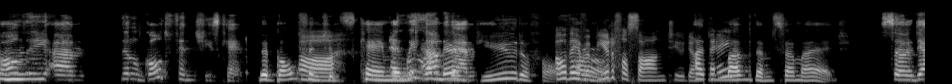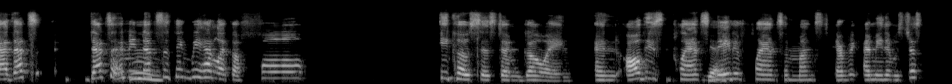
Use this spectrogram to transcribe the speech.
all Mhm. the um, little goldfinches came. The goldfinches came And and, we and love they're them. beautiful. oh they have a Oh, beautiful song too don't I they I love them so much. So yeah, that's that's I mean that's the thing. We had like a full ecosystem going and all these plants, Yes. native plants amongst every I mean it was just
